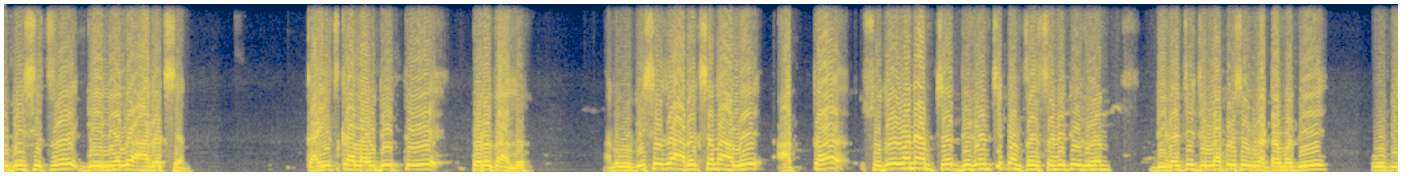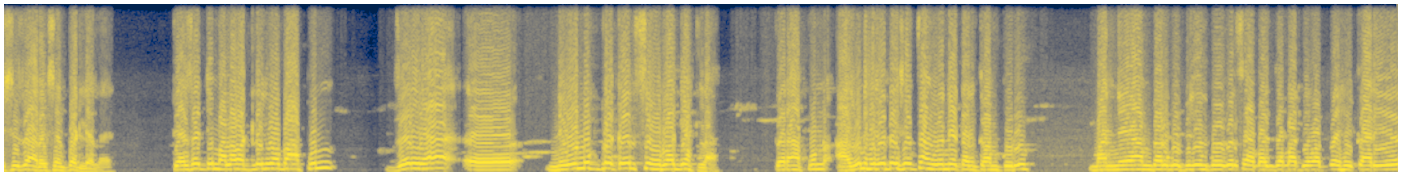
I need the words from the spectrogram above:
ओबीसीचं गेलेलं आरक्षण काहीच कालावधीत ते परत आलं. आणि ओबीसीचं आरक्षण आलंय आता सुदैवाने आमच्या दिघांची पंचायत समिती गण दिघांची जिल्हा परिषद गटामध्ये ओबीसीचं आरक्षण पडलेलं आहे. त्यासाठी मला वाटलं की बाबा आपण जर ह्या निवडणूक प्रक्रियेत सहभाग घेतला तर आपण अजून ह्याच्यापेक्षा चांगलं नेटानं काम करू. माननीय आमदार गोपीचंद पळकर साहेबांच्या माध्यमातून हे कार्य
